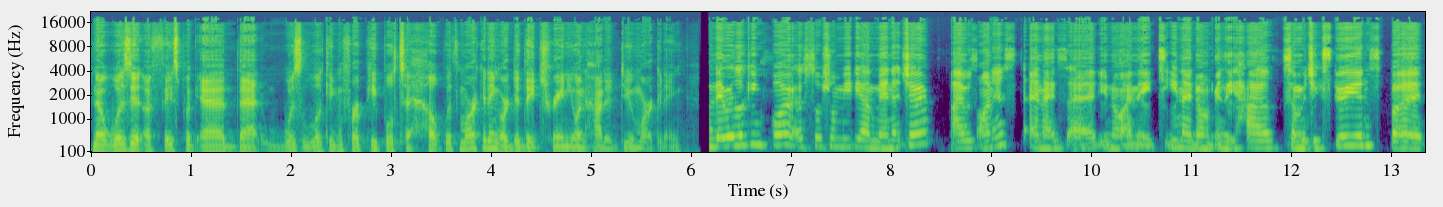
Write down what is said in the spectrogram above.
Now, was it a Facebook ad that was looking for people to help with marketing or did they train you on how to do marketing? They were looking for a social media manager. I was honest and I said, you know, I'm 18. I don't really have so much experience, but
